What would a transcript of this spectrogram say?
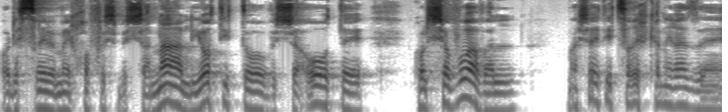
עוד 20 ימי חופש בשנה, להיות איתו ושעות אה, כל שבוע, אבל מה שהייתי צריך כנראה זה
